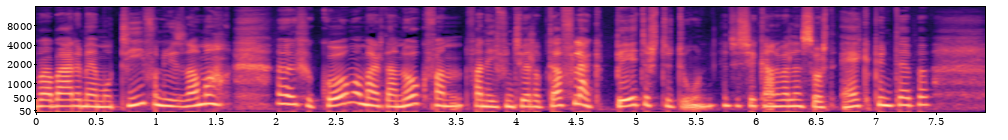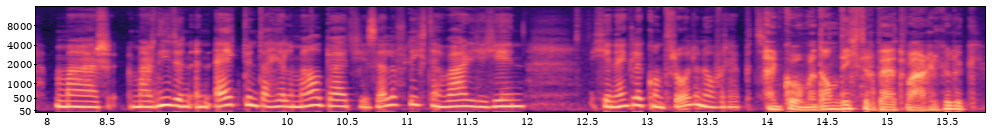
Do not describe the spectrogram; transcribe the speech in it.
wat waren mijn motieven? Nu is het allemaal gekomen, maar dan ook van, van eventueel op dat vlak beter te doen. Dus je kan wel een soort eikpunt hebben, maar, maar niet een, een eikpunt dat helemaal buiten jezelf ligt en waar je geen, geen enkele controle over hebt. En komen dan dichter bij het ware geluk?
